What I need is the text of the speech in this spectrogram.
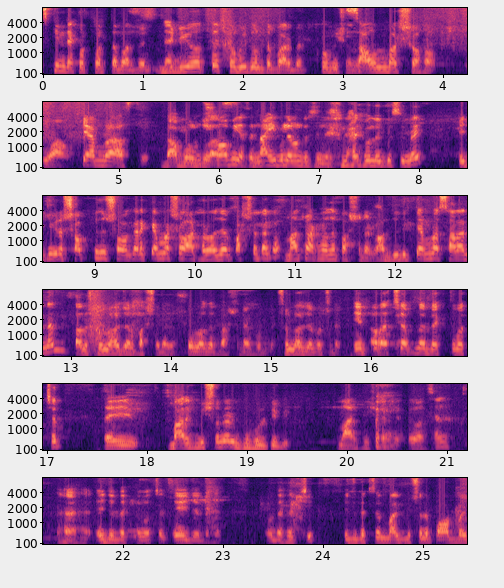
screen record করতে পারবেন ভিডিওতে ছবি তুলতে পারবেন খুবই সুন্দর। সাউন্ড বার সহ। ওয়াও ক্যামেরা আছে। ডাবল গ্লাস সবই আছে নাই বলে এমন কিছু নেই। নাই বলে কিছু নাই। এই টিভিটা সবকিছু সহকারে ক্যামেরা সহ আঠারো হাজার পাঁচশো টাকা। মাত্র আঠারো হাজার পাঁচশো টাকা। আর যদি ক্যামেরা সারা নেন তাহলে ষোলো হাজার পাঁচশো টাকা। ষোলো হাজার পাঁচশো টাকা পড়বে। ষোলো হাজার পাঁচশো টাকা। এরপর আছে আপনার দেখতে পাচ্ছেন এই মার্ক ভিশনের গুগল টিভি মার্ক হিসেবে দেখতে পাচ্ছেন। হ্যাঁ হ্যাঁ এই যে দেখতে পাচ্ছেন এই যে দেখেন। দেখাচ্ছি। এই যে দেখছেন ভিশনের power by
